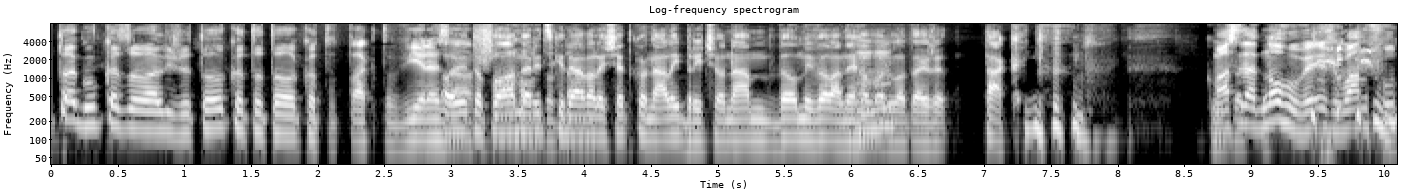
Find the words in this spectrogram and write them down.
tak ukazovali, že toľko to, toľko to, tak to vyrezal. Oni to po americky tam. dávali všetko na Libri, čo nám veľmi veľa nehovorilo, Mhm. takže tak. Mal si dať nohu, vieš, one foot.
